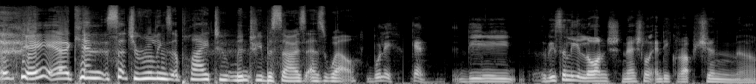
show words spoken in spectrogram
Okay, uh, can such rulings apply to Menteri Besars as well? Boleh, can. The recently launched National Anti-Corruption uh,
